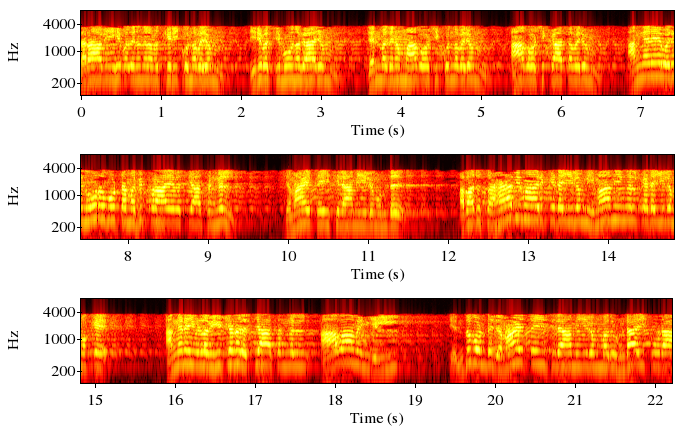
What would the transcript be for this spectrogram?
തറാവീഹി പതിനൊന്ന് നമസ്കരിക്കുന്നവരും ഇരുപത്തിമൂന്നുകാരും ജന്മദിനം ആഘോഷിക്കുന്നവരും ആഘോഷിക്കാത്തവരും അങ്ങനെ ഒരു നൂറുകൂട്ടം അഭിപ്രായ വ്യത്യാസങ്ങൾ ജമായത്തെ ഇസ്ലാമിയിലുമുണ്ട്. അപ്പൊ അത് സഹാബിമാർക്കിടയിലും ഇമാമിയങ്ങൾക്കിടയിലുമൊക്കെ അങ്ങനെയുള്ള വീക്ഷണ വ്യത്യാസങ്ങൾ ആവാമെങ്കിൽ എന്തുകൊണ്ട് ജമായത്തെ ഇസ്ലാമിയിലും അത് ഉണ്ടായിക്കൂടാ?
